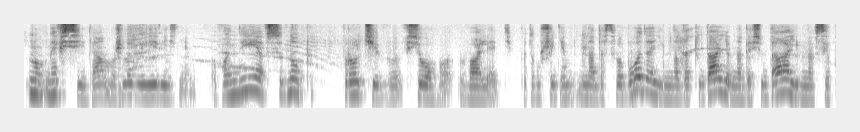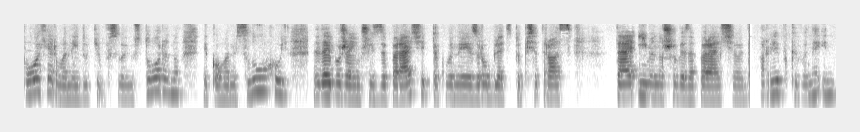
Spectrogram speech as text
Ну, не всі, да? можливо, є різні. Вони все одно проти всього валять, тому що їм треба свобода, їм треба туди, їм треба сюди, їм на все похер, вони йдуть в свою сторону, нікого не слухають. Не дай Боже їм щось заперечить, так вони зроблять 150 разів те іменно, що ви заперечили. А рибки вони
